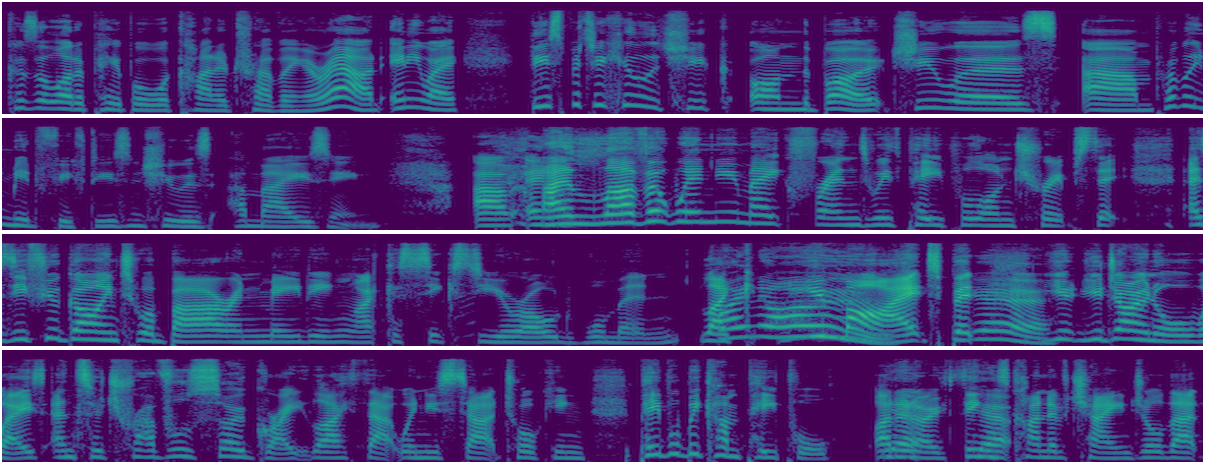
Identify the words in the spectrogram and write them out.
because a lot of people were kind of traveling around. Anyway, this particular chick on the boat, she was um, probably mid 50s and she was amazing. Um, and I love it when you make friends with people on trips that, as if you're going to a bar and meeting like a 60 year old woman. Like you might, but Yeah. you, you don't always. And so travel's so great like that when you start talking. People become people. I don't know. Things yeah. kind of change. All that,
